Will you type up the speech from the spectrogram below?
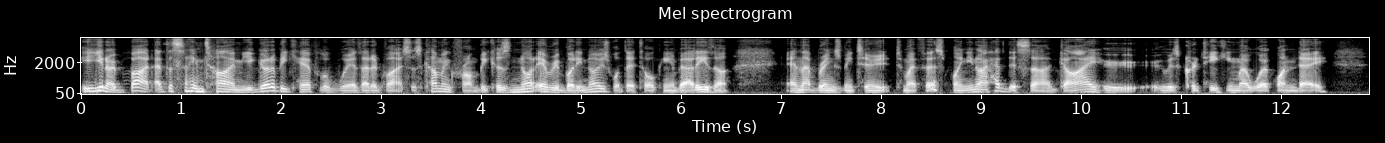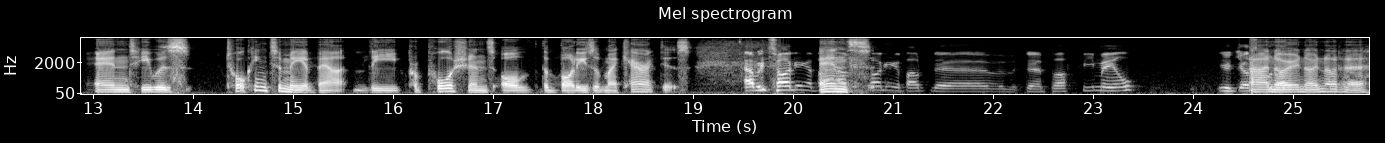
you know, but at the same time, you've got to be careful of where that advice is coming from because not everybody knows what they're talking about either. And that brings me to, to my first point. You know, I had this uh, guy who, who was critiquing my work one day and he was talking to me about the proportions of the bodies of my characters. Are we talking about? are we And- talking about the the buff female? You just. Uh, no, up? no, not her.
